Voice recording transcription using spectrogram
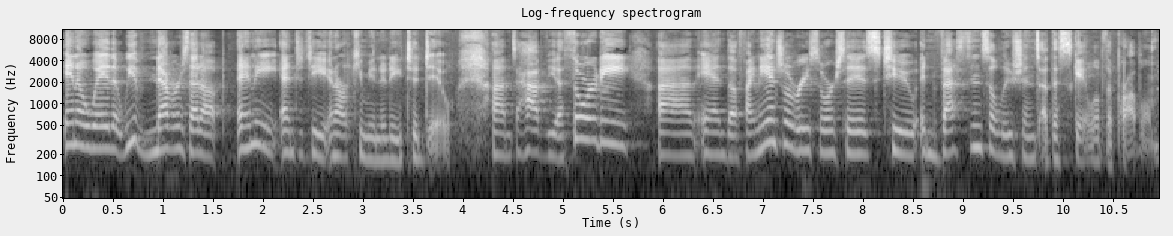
in a way that we've never set up any entity in our community to do. Um, to have the authority um, and the financial resources to invest in solutions at the scale of the problem.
